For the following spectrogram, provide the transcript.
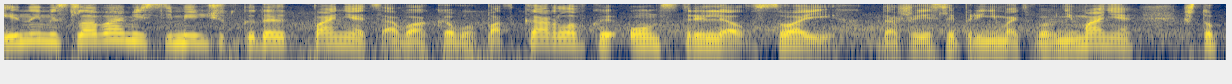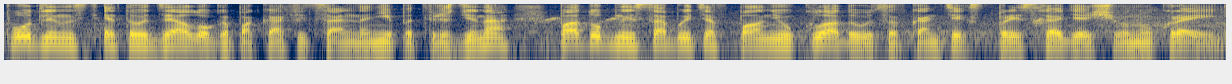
Иными словами, Семенченко дает понять Авакову, под Карловкой он стрелял в своих. Даже если принимать во внимание, что подлинность этого диалога пока официально не подтверждена, подобные события вполне укладываются в контекст происходящего на Украине.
